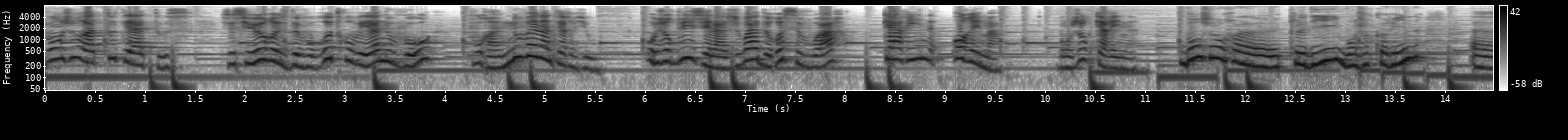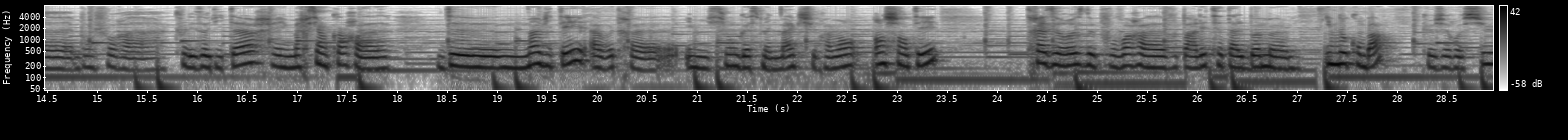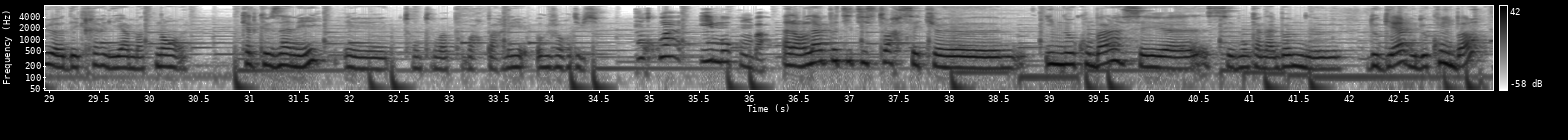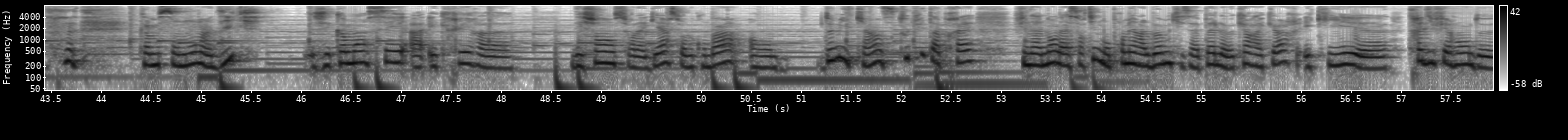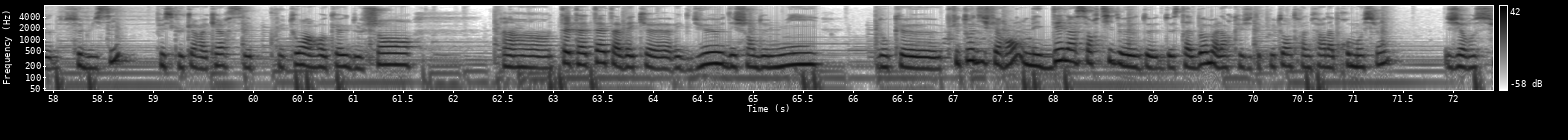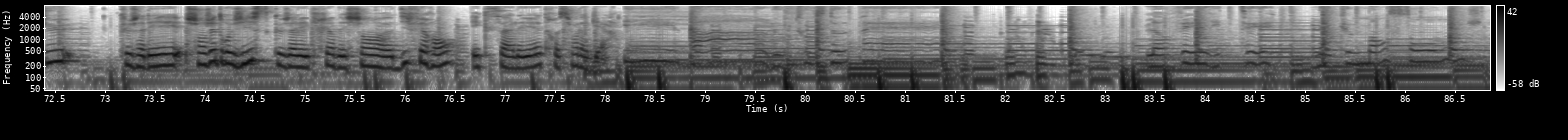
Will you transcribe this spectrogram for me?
Bonjour à toutes et à tous. Je suis heureuse de vous retrouver à nouveau pour un nouvel interview. Aujourd'hui, j'ai la joie de recevoir Karine Orema. Bonjour Karine. Bonjour euh, Claudie, bonjour Corinne, euh, bonjour à tous les auditeurs et merci encore euh, de m'inviter à votre émission Gospel Mag. Je suis vraiment enchantée, très heureuse de pouvoir vous parler de cet album Hymno Combat que j'ai reçu d'écrire il y a maintenant quelques années et dont on va pouvoir parler aujourd'hui. Pourquoi Hymno Combat Alors la petite histoire c'est que Hymno Combat c'est donc un album de, de, guerre ou de combat comme son nom l'indique. J'ai commencé à écrire des chants sur la guerre, sur le combat en 2015, tout de suite après finalement la sortie de mon premier album qui s'appelle Cœur à cœur et qui est euh, très différent de, celui-ci, puisque Cœur à cœur c'est plutôt un recueil de chants, un tête-à-tête avec, euh, avec Dieu, des chants de nuit, donc euh, plutôt différent. Mais dès la sortie de, de cet album, alors que j'étais plutôt en train de faire la promotion, j'ai reçu que j'allais changer de registre, que j'allais écrire des chants différents et que ça allait être sur la guerre. Vérité n'est que mensonge.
